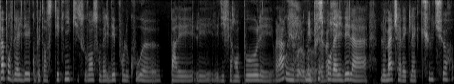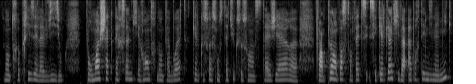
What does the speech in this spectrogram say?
Pas pour valider les compétences techniques qui souvent sont validées pour le coup euh, par les, les, différents pôles, et voilà, mais plus pour valider la, le match avec la culture d'entreprise et la vision. Pour moi, chaque personne qui rentre dans ta boîte, quel que soit son statut, que ce soit un stagiaire, euh, enfin peu importe en fait, c'est quelqu'un qui va apporter une dynamique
